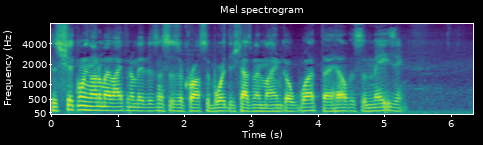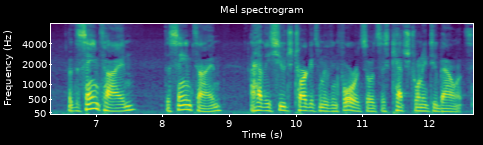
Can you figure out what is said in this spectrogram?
there's shit going on in my life and in my businesses across the board that just has my mind go, what the hell? This is amazing. At the same time, the same time, I have these huge targets moving forward, so it's this catch 22 balance.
